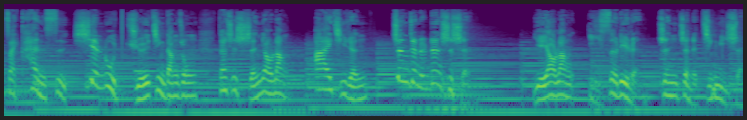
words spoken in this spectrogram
在看似陷入绝境当中，但是神要让埃及人。真正的认识神，也要让以色列人真正的经历神。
